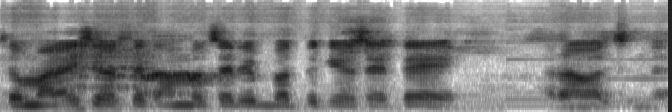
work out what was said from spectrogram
సో మలేషియా వస్తే కంపల్సరీ బతు కేవ్స్ అయితే రావాల్సిందే.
